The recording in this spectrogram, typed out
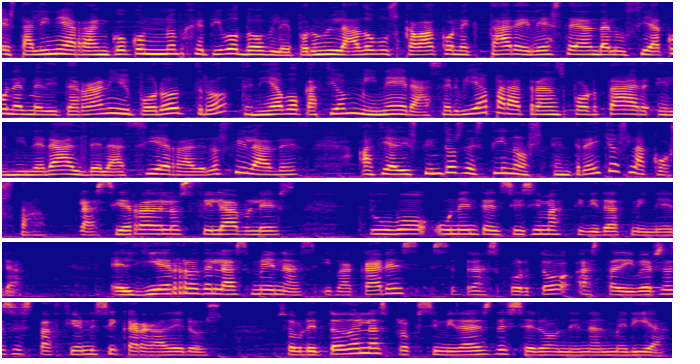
Esta línea arrancó con un objetivo doble. Por un lado buscaba conectar el este de Andalucía con el Mediterráneo y por otro tenía vocación minera. Servía para transportar el mineral de la Sierra de los Filables hacia distintos destinos, entre ellos la costa. La Sierra de los Filables tuvo una intensísima actividad minera. El hierro de las menas y bacares se transportó hasta diversas estaciones y cargaderos, sobre todo en las proximidades de Serón, en Almería,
